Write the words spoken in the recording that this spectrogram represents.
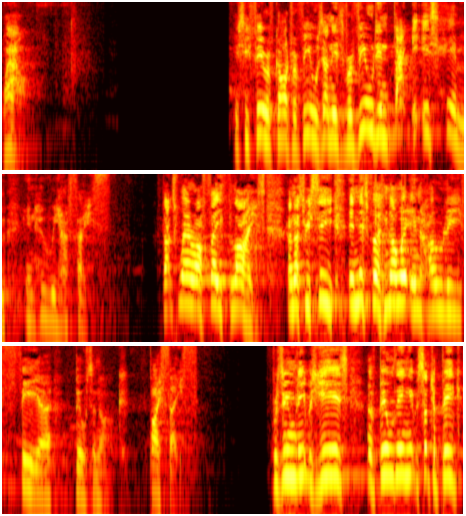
Wow. You see, fear of God reveals and is revealed in that it is Him in who we have faith. That's where our faith lies. And as we see in this verse, Noah in holy fear built an ark by faith. Presumably, it was years of building. It was such a big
